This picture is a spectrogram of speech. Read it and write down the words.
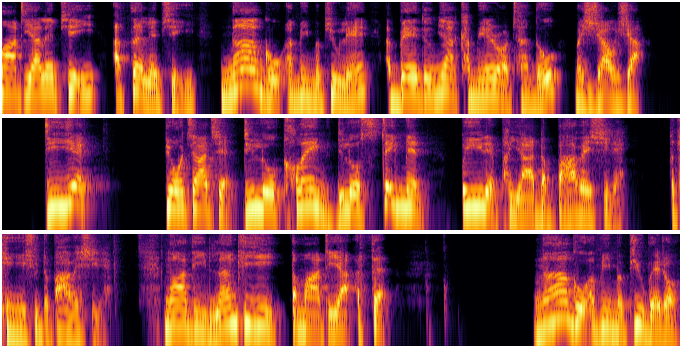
မာတရားလည်းဖြစ်၏အသက်လည်းဖြစ်၏ငါကိုအမိမပြုလဲအဘယ်သူမျှခမည်းတော်ထံသို့မရောက်ရဒီရဲ့ ပြောကြားချက်ဒီလို claim ဒီလို statement ပေးတဲ့ဖရားတပါးပဲရှိတယ်သခင်ယေရှုတပါးပဲရှိတယ်ငါသည်လမ်းခရီးတမာတရားအသက်ငါကိုအမိမပြုဘဲတော့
